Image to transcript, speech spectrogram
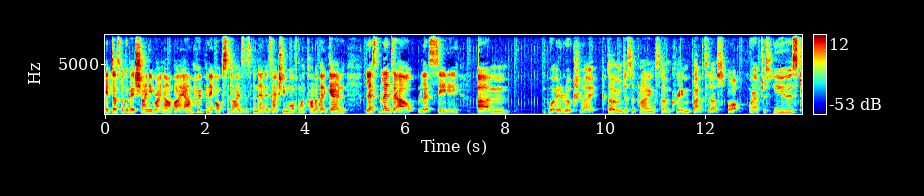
it does look a bit shiny right now, but I am hoping it oxidizes and then it's actually more of my color. But again, let's blend it out. Let's see. Um, what it looks like. So I'm just applying some cream back to that spot where I've just used,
